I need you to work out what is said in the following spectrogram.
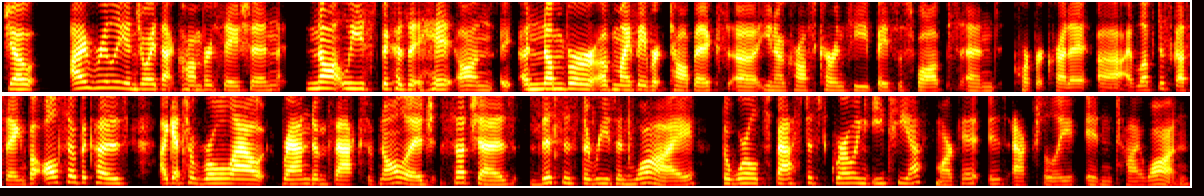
Joe, I really enjoyed that conversation, not least because it hit on a number of my favorite topics, uh, you know, cross currency basis swaps and corporate credit. Uh, I love discussing, but also because I get to roll out random facts of knowledge, such as this is the reason why the world's fastest growing ETF market is actually in Taiwan.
